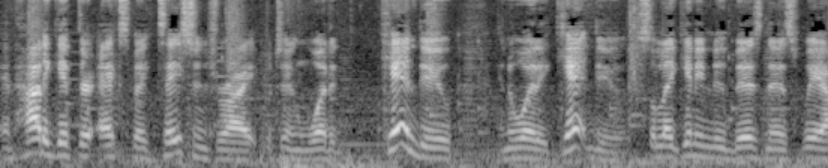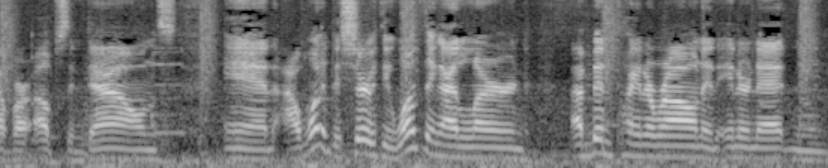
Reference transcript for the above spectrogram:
and how to get their expectations right between what it can do and what it can't do. So, like any new business, we have our ups and downs. And I wanted to share with you one thing I learned. I've been playing around in internet and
